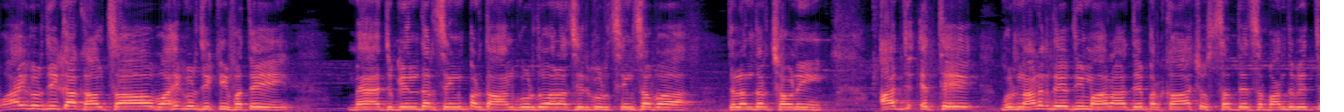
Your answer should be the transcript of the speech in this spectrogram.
ਵਾਹਿਗੁਰੂ ਜੀ ਕਾ ਖਾਲਸਾ, ਵਾਹਿਗੁਰੂ ਜੀ ਕੀ ਫਤਿਹ। ਮੈਂ ਜੋਗਿੰਦਰ ਸਿੰਘ, ਪ੍ਰਧਾਨ ਗੁਰਦੁਆਰਾ ਸ੍ਰੀ ਗੁਰੂ ਸਿੰਘ ਸਭਾ, ਜਲੰਧਰ ਛਾਉਣੀ। ਅੱਜ ਇੱਥੇ ਗੁਰੂ ਨਾਨਕ ਦੇਵ ਜੀ ਮਹਾਰਾਜ ਦੇ ਪ੍ਰਕਾਸ਼ ਉਤਸਵ ਦੇ ਸੰਬੰਧ ਵਿੱਚ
